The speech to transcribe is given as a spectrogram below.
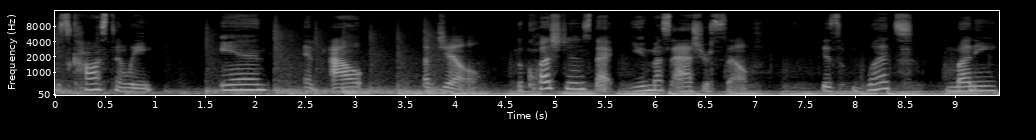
is constantly in and out of jail, the questions that you must ask yourself is what money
